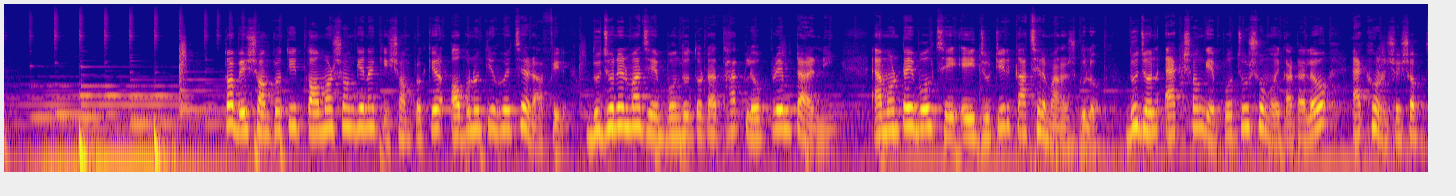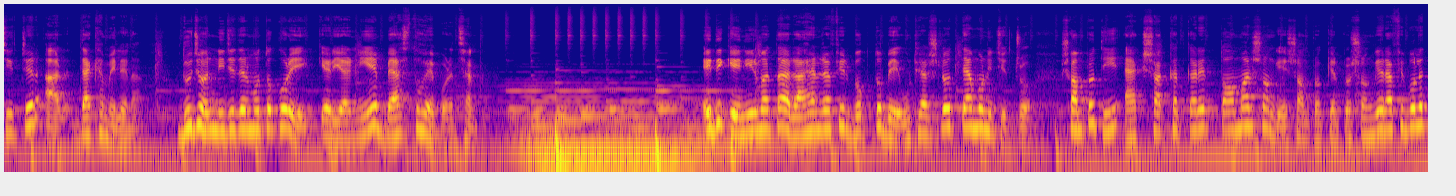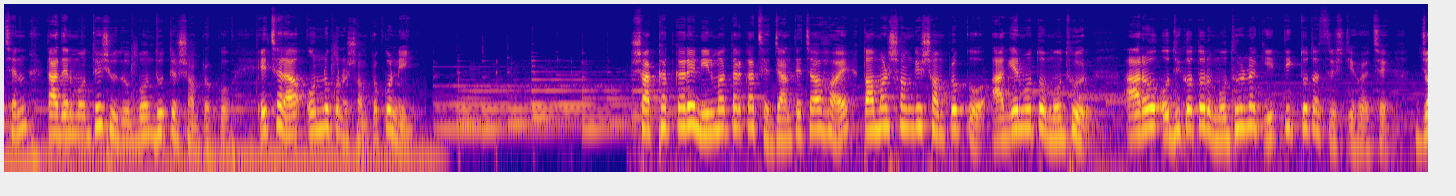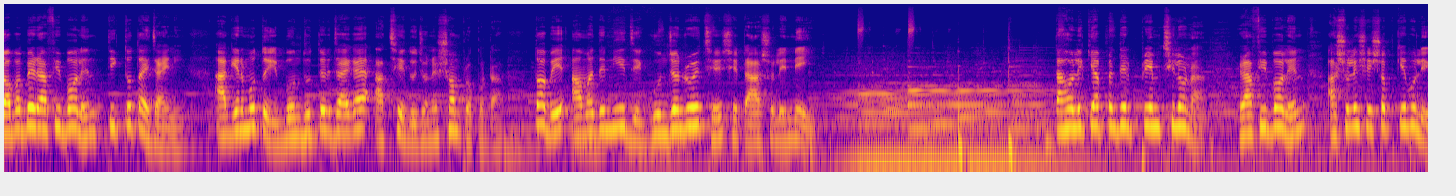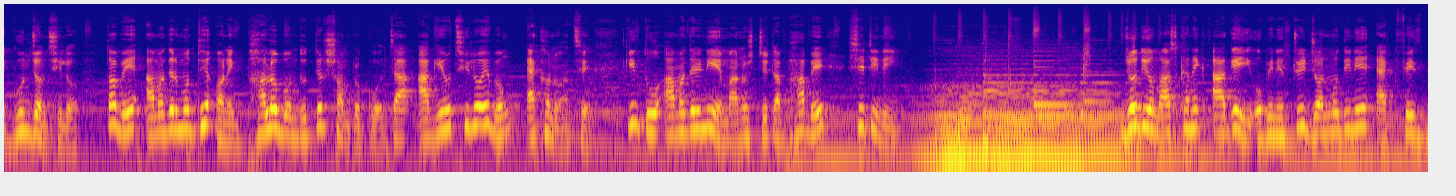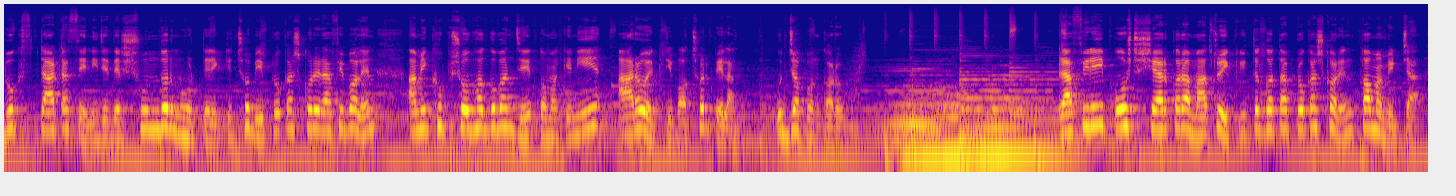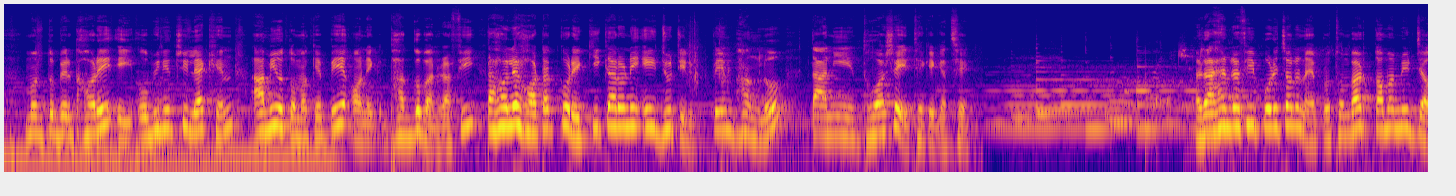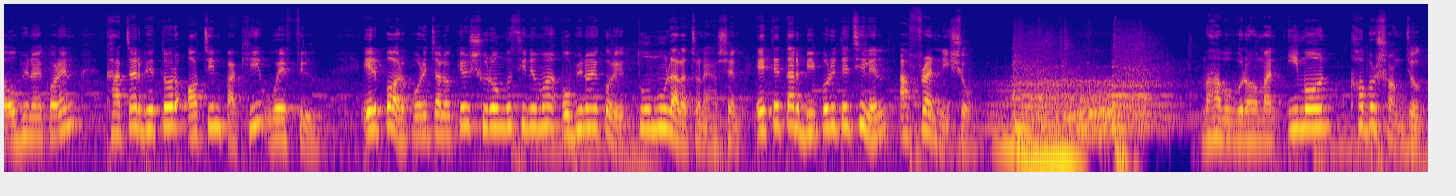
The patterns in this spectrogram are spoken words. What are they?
তবে সম্প্রতি তমার সঙ্গে নাকি সম্পর্কের অবনতি হয়েছে রাফির। দুজনের মাঝে বন্ধুত্বটা থাকলেও প্রেমটা আর নেই। এমনটাই বলছে এই জুটির কাছের মানুষগুলো। দুজন একসঙ্গে প্রচুর সময় কাটালেও এখন সেসব চিত্রের আর দেখা মেলে না। দুজন নিজেদের মতো করেই কেরিয়ার নিয়ে ব্যস্ত হয়ে পড়েছেন। এদিকে নির্মাতা রাহান রাফির বক্তব্যে উঠে আসলো তেমনই চিত্র। সম্প্রতি এক সাক্ষাৎকারে তমার সঙ্গে সম্পর্কের প্রসঙ্গে রাফি বলেছেন, তাদের মধ্যে শুধু বন্ধুত্বের সম্পর্ক, এছাড়া অন্য কোনো সম্পর্ক নেই। সাক্ষাৎকারে নির্মাতার কাছে জানতে চাওয়া হয়, তমার সঙ্গে সম্পর্ক আগের মতো মধুর, আরও অধিকতর মধুর নাকি তিক্ততা সৃষ্টি হয়েছে। জবাবে রাফি বলেন, তিক্ততায় যায়নি। আগের মতোই বন্ধুত্বের জায়গায় আছে দুজনের সম্পর্কটা। তবে আমাদের নিয়ে যে গুঞ্জন রয়েছে, সেটা আসলে নেই। তাহলে কি আপনাদের প্রেম ছিল না? রাফি বলেন, আসলে সেসব কেবলই গুঞ্জন ছিল। তবে আমাদের মধ্যে অনেক ভালো বন্ধুত্বের সম্পর্ক, যা আগেও ছিল এবং এখনও আছে। কিন্তু আমাদের নিয়ে মানুষ যেটা ভাবে, সেটি নেই। যদিও মাসখানেক আগেই অভিনেত্রীর জন্মদিনে এক ফেসবুক স্ট্যাটাসে নিজেদের সুন্দর মুহূর্তের একটি ছবি প্রকাশ করে রাফি বলেন, আমি খুব সৌভাগ্যবান যে তোমাকে নিয়ে আরও একটি বছর পেলাম। উদযাপন করো। রাফির এই পোস্ট শেয়ার করা মাত্রই কৃতজ্ঞতা প্রকাশ করেন তমা মির্জা। মন্তব্যের ঘরে এই অভিনেত্রী লেখেন, আমিও তোমাকে পেয়ে অনেক ভাগ্যবান, রাফি। তাহলে হঠাৎ করে কি কারণে এই জুটির প্রেম ভাঙলো, তা নিয়ে ধোয়াশাই থেকে গেছে? রাহান রাফি পরিচালনায় প্রথমবার তমা মির্জা অভিনয় করেন খাঁচার ভেতর অচিন পাখি ওয়েব ফিল্ম। এরপর পরিচালকের সুরঙ্গ সিনেমায় অভিনয় করে তুমুল আলোচনায় আসেন। এতে তার বিপরীতে ছিলেন আফরান নিশো। মাহবুবুর রহমান ইমন খবর সংযোগ।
